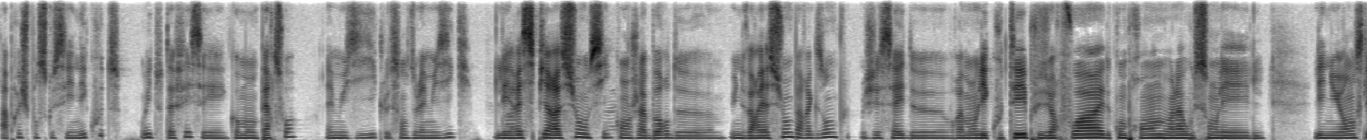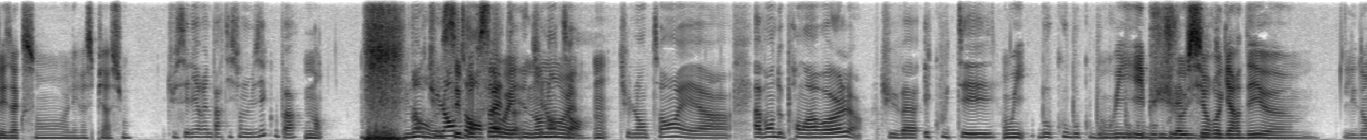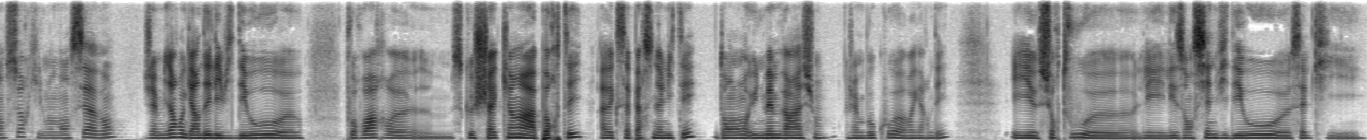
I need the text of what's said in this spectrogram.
Après, je pense que c'est une écoute. Oui, tout à fait. C'est comment on perçoit la musique, le sens de la musique. Les respirations aussi. Quand j'aborde euh, une variation, par exemple, j'essaye de vraiment l'écouter plusieurs fois et de comprendre voilà, où sont les, les nuances, les accents, les respirations. Tu sais lire une partition de musique ou pas? Non, Non, tu c'est l'entends, pour en ça, fait. ouais. Tu Non, ouais. l'entends. Mm. Tu l'entends et euh, avant de prendre un rôle, tu vas écouter Oui, beaucoup, beaucoup, beaucoup. oui. beaucoup, et puis je vais aussi regarder euh, les danseurs qui l'ont dansé avant. J'aime bien regarder les vidéos euh, pour voir euh, ce que chacun a apporté avec sa personnalité dans une même variation. J'aime beaucoup euh, regarder. Et surtout les, anciennes vidéos, celles qui,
